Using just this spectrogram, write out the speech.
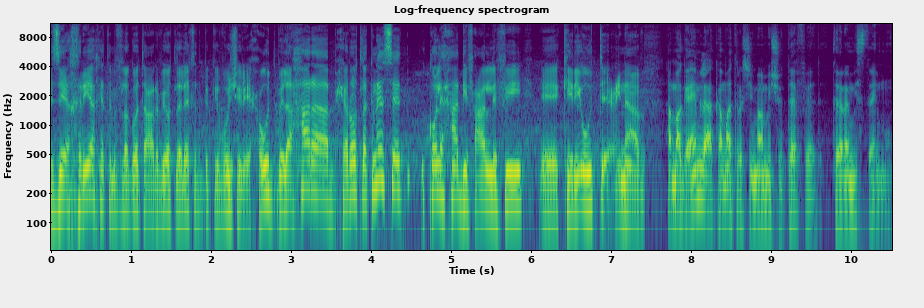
זה יכריח את המפלגות הערביות ללכת בכיוון של איחוד ולאחר הבחירות לכנסת כל אחד יפעל לפי כראות עיניו. המגעים להקמת רשימה משותפת טרם הסתיימו.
